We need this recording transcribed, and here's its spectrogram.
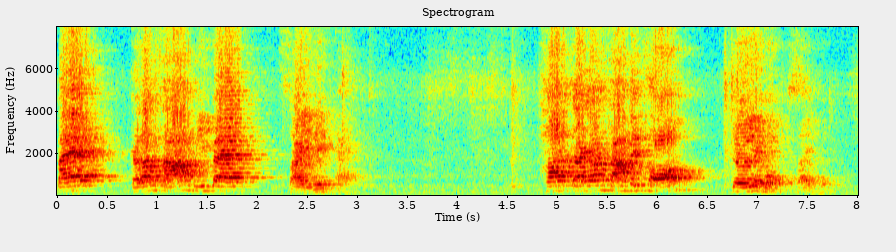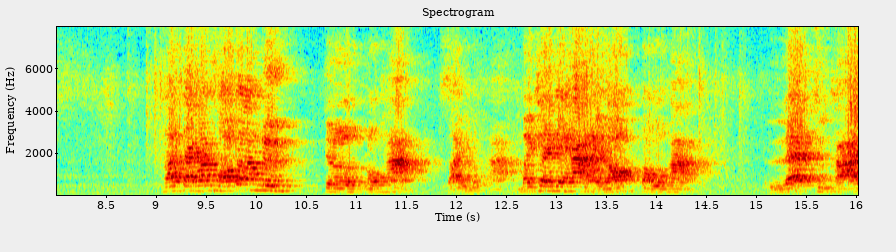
แปดกำลังสามมีแปดใส่เลขแปดถัดจากกำลังสามเป็นสองเจอเลขหกใส่หกถัดจากกำลังสองกำลังหนึ่งเจอลบห้าใส่ลบห้าไม่ใช่แค่ห้าไหนเนาะต้องลบห้าและสุดท้าย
